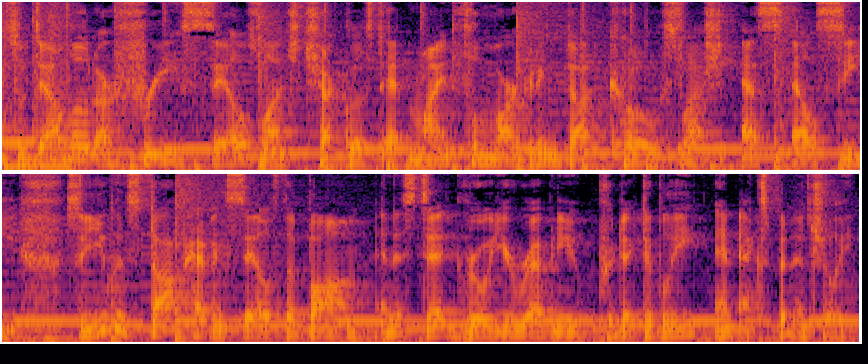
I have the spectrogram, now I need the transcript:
So download our free sales launch checklist at mindfulmarketing.co slash SLC so you can stop having sales that bomb and instead grow your revenue predictably and exponentially.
